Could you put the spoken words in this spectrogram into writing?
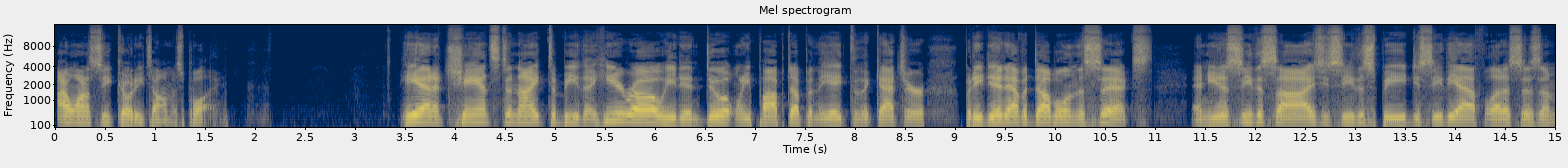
I want to see Cody Thomas play. He had a chance tonight to be the hero. He didn't do it when he popped up in the eighth to the catcher, but he did have a double in the sixth. And you just see the size, you see the speed, you see the athleticism,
